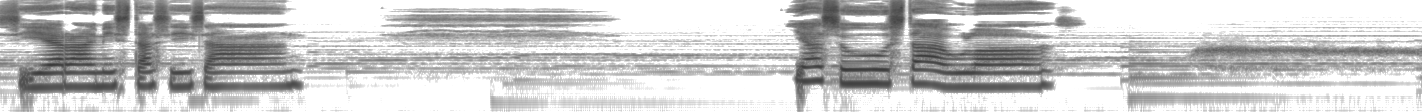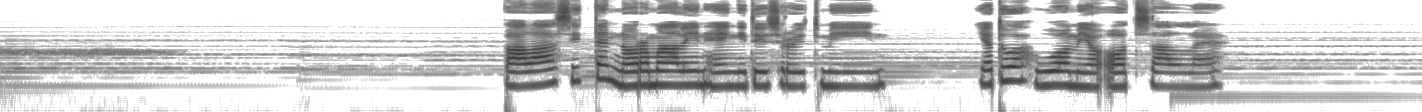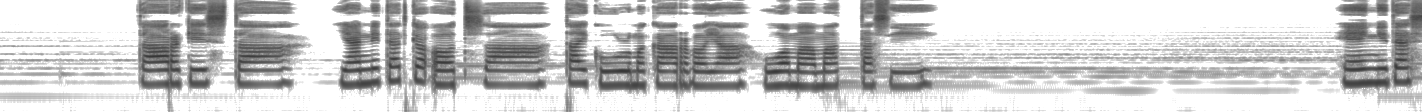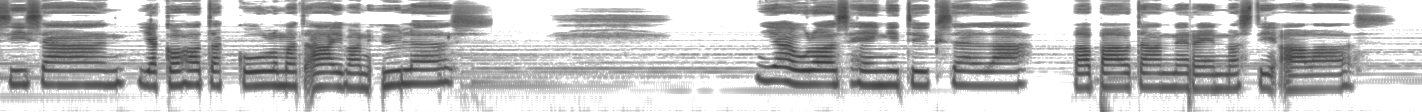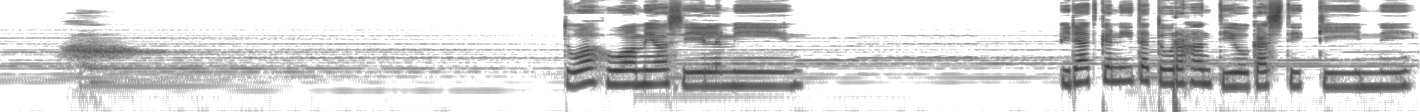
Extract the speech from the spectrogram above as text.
Sieraimista sisään. Ja suusta ulos. Palaa sitten normaaliin hengitysrytmiin ja tuo huomio otsalle. Tarkista, jännitätkö otsaa tai kulmakarvoja huomaamattasi. Hengitä sisään ja kohota kulmat aivan ylös ja ulos hengityksellä vapautan ne rennosti alas. Tuo huomio silmiin. Pidätkö niitä turhan tiukasti kiinni?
